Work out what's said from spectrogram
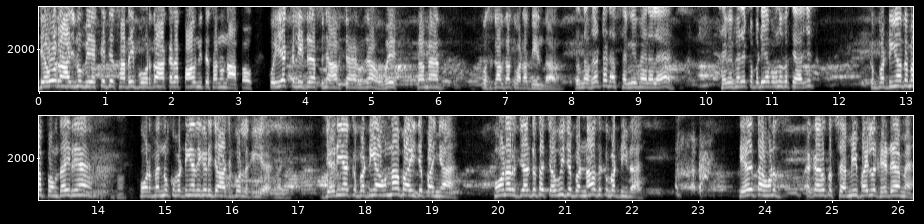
ਜੇ ਉਹ ਰਾਜ ਨੂੰ ਵੇਖ ਕੇ ਜੇ ਸਾਡੇ ਵੋਟ ਦਾ ਹੱਕ ਦਾ ਪਾਓ, ਨਹੀਂ ਤੇ ਸਾਨੂੰ ਨਾ ਪਾਓ। ਕੋਈ ਇੱਕ ਲੀਡਰ ਪੰਜਾਬ 'ਚ ਇਹੋ ਜਿਹਾ ਹੋਵੇ, ਤਾਂ ਮੈਂ ਉਸ ਗੱਲ ਦਾ ਤੁਹਾਡਾ ਦੇਣਦਾਰ ਰੰਧਾਵਾ ਸਾਹਿਬ ਤੁਹਾਡਾ ਸੈਮੀਫਾਈਨਲ ਹੈ। ਸੈਮੀਫਾਈਨਲ ਕਬੱਡੀ ਆਪਾਂ ਨੂੰ ਫਿਰ ਤਿਆਰ ਜੀ? ਕਬੱਡੀਆਂ ਤਾਂ ਮੈਂ ਪਾਉਂਦਾ ਹੀ ਰਿਹਾ। ਹੁਣ ਮੈਨੂੰ ਕਬੱਡੀਆਂ ਦੀ ਕਿਹੜੀ ਜਾਂਚ ਭੁੱਲ ਗਈ ਹੈ। ਜਿਹੜੀਆਂ ਕਬੱਡੀਆਂ ਉਹਨਾਂ ਬਾਈ ਚ ਪਾਈਆਂ ਹੁਣ ਰਿਜ਼ਲਟ ਤਾਂ 24 ਚ ਬਣਨਾ ਉਸ ਕਬੱਡੀ ਦਾ ਇਹ ਤਾਂ ਹੁਣ ਇੱਕ ਤਾਂ ਸੈਮੀ ਫਾਈਨਲ ਖੇਡਿਆ ਮੈਂ।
